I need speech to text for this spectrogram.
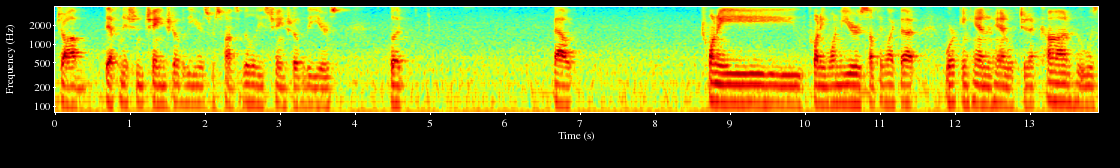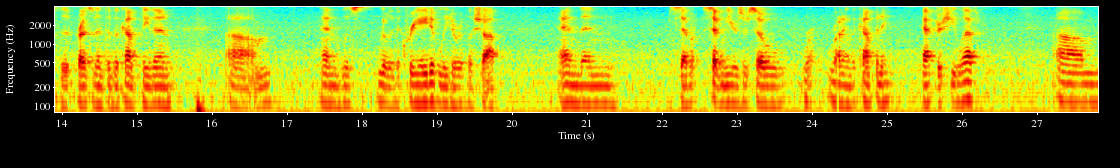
job definition changed over the years, responsibilities changed over the years, but about 20, 21 years, something like that, working hand in hand with Jenette Kahn, who was the president of the company then, um, and was really the creative leader of the shop. And then seven seven years or so r- running the company after she left. Um,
